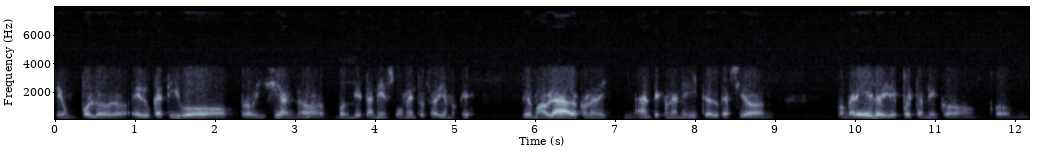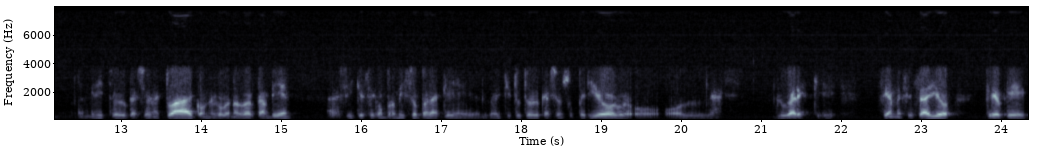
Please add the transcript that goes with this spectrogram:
sea un polo educativo provincial, ¿no? Porque también en su momento sabíamos que lo hemos hablado con la, antes con la ministra de Educación con Garelo y después también con, el ministro de Educación actual, con el gobernador también, así que ese compromiso para que los institutos de educación superior o, los lugares que sean necesarios, creo que,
